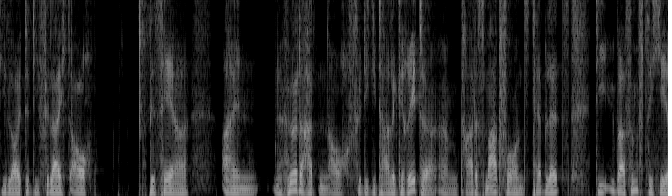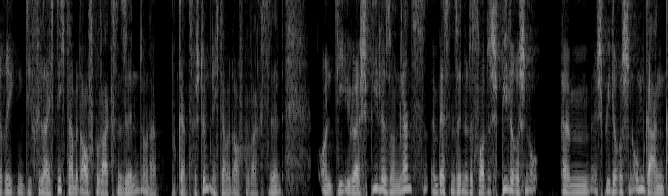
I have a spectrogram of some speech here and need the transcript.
die Leute, die vielleicht auch bisher ein eine Hürde hatten, auch für digitale Geräte, ähm, gerade Smartphones, Tablets, die über 50-Jährigen, die vielleicht nicht damit aufgewachsen sind oder ganz bestimmt nicht damit aufgewachsen sind und die über Spiele so einen ganz im besten Sinne des Wortes spielerischen, ähm, spielerischen Umgang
